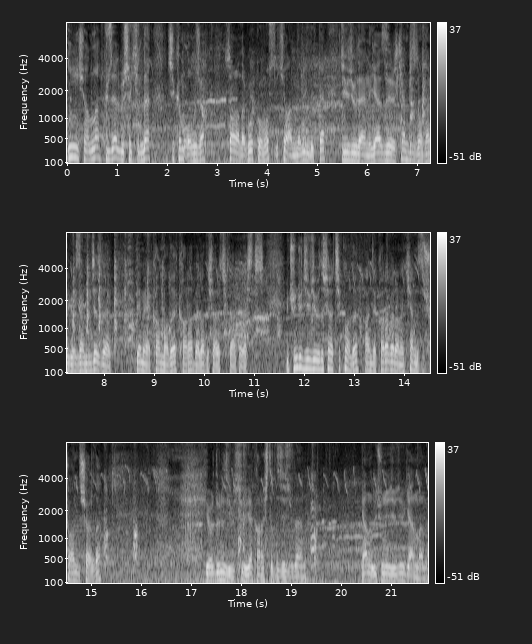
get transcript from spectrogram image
inşallah güzel bir şekilde çıkım olacak. Sonra da Gurkumuz iki anne birlikte civcivlerini gezdirirken biz de onları gözlemleyeceğiz ve demeye kalmadı. Karabela dışarı çıktı arkadaşlar. Üçüncü civcivi dışarı çıkmadı. Ancak Karabela'nın kendisi şu an dışarıda. Gördüğünüz gibi sürüye karıştırdı civcivlerini. Yalnız üçüncü civciv gelmedi.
